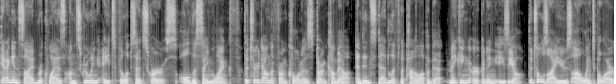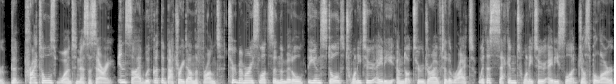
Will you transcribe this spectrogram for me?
Getting inside requires unscrewing 8 Phillips head screws, all the same length. The two down the front corners don't come out, and instead lift the panel up a bit, making opening easier. The tools I use are linked below, but pry tools weren't necessary. Inside we've got the battery down the front, two memory slots in the middle, the installed 2280 M.2 drive to the right, with a second 2280 slot just below,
